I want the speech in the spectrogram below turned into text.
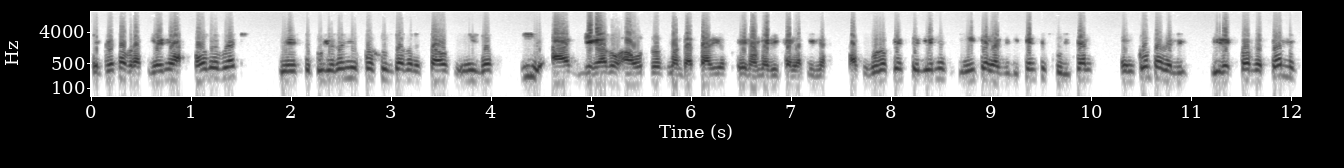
empresa brasileña Odebrecht, este, cuyo dueño fue juzgado en Estados Unidos y ha llegado a otros mandatarios en América Latina. Aseguró que este viernes inicia las diligencias judiciales en contra del director de Pemex,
